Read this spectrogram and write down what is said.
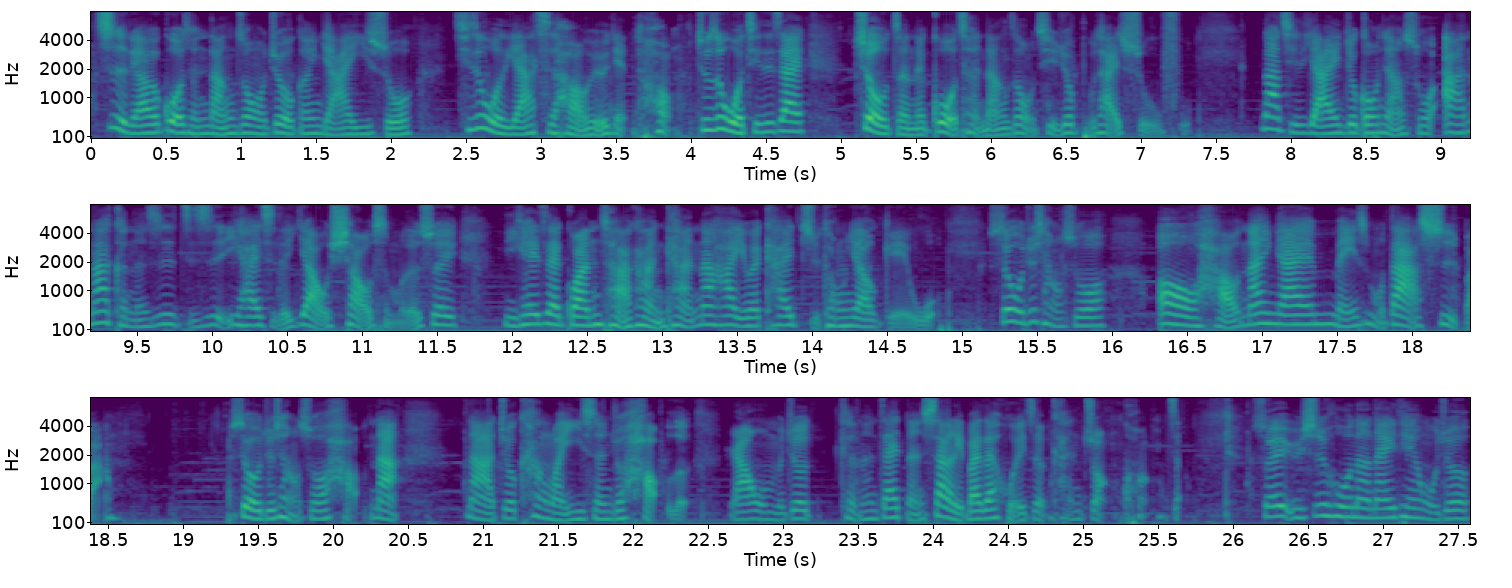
治疗的过程当中，我就有跟牙医说，其实我的牙齿好像有点痛。就是我其实，在就诊的过程当中，我其实就不太舒服。那其实牙医就跟我讲说啊，那可能是只是一开始的药效什么的，所以你可以再观察看看。那他也会开止痛药给我。所以我就想说，哦，好，那应该没什么大事吧。所以我就想说，好，那那就看完医生就好了。然后我们就可能再等下个礼拜再回诊看状况这样。所以，于是乎呢，那一天我就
